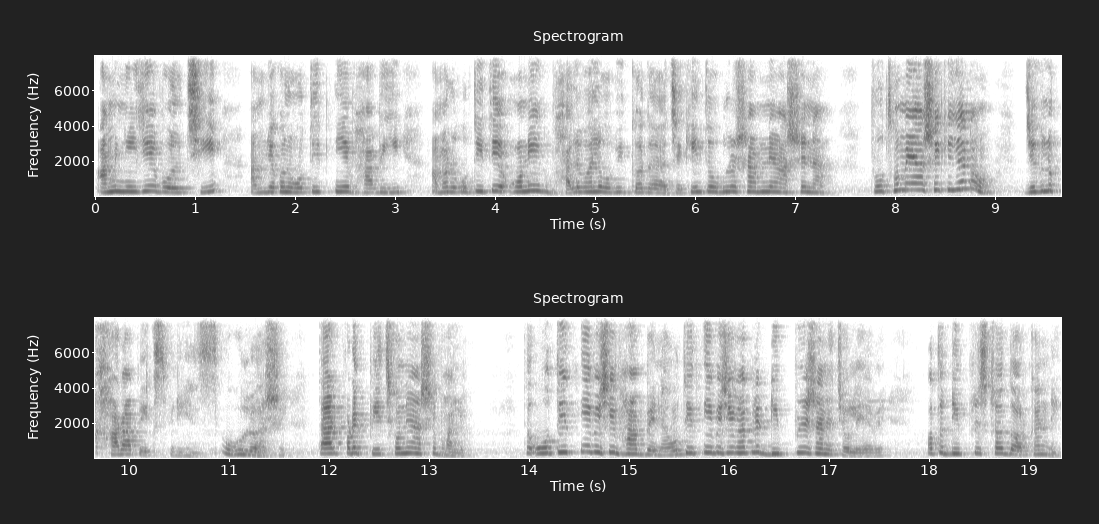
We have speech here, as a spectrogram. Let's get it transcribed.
আমি নিজে বলছি, আমি যখন অতীত নিয়ে ভাবি, আমার অতীতে অনেক ভালো ভালো অভিজ্ঞতা আছে, কিন্তু ওগুলো সামনে আসে না। প্রথমে আসে কি জানো? যেগুলো খারাপ এক্সপিরিয়েন্স ওগুলো আসে। তারপরে পেছনে আসে ভালো। তো অতীত নিয়ে বেশি ভাববে না। অতীত নিয়ে বেশি ভাবলে ডিপ্রেশনে চলে যাবে। অত ডিপ্রেসড হওয়ার দরকার নেই।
